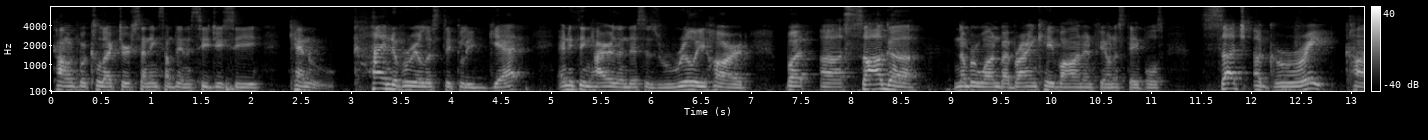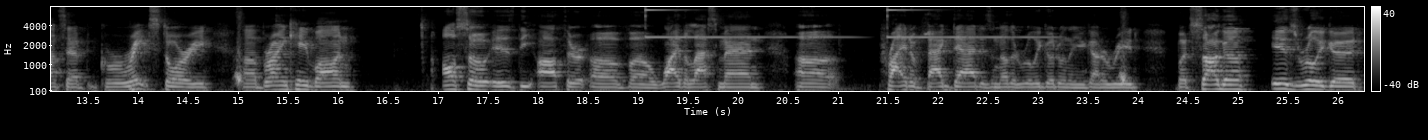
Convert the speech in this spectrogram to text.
comic book collector sending something to CGC can kind of realistically get. Anything higher than this is really hard. But uh, Saga number one by Brian K. Vaughan and Fiona Staples. Such a great concept, great story. Uh, Brian K. Vaughan also is the author of uh, Y the Last Man. Uh, Pride of Baghdad is another really good one that you gotta read. But Saga is really good.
